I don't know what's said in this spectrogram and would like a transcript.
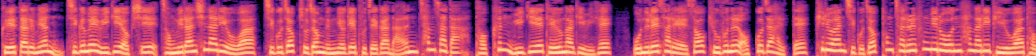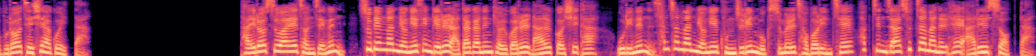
그에 따르면 지금의 위기 역시 정밀한 시나리오와 지구적 조정 능력의 부재가 낳은 참사다. 더 큰 위기에 대응하기 위해 오늘의 사례에서 교훈을 얻고자 할 때 필요한 지구적 통찰을 흥미로운 항아리 비유와 더불어 제시하고 있다. 바이러스와의 전쟁은 수백만 명의 생계를 앗아가는 결과를 낳을 것이다. 우리는 3천만 명의 굶주린 목숨을 저버린 채 확진자 숫자만을 해 아릴 수 없다.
